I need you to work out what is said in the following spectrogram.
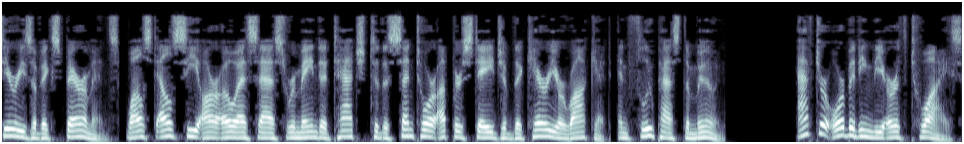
series of experiments, whilst LCROSS remained attached to the Centaur upper stage of the carrier rocket, and flew past the Moon. After orbiting the Earth twice,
